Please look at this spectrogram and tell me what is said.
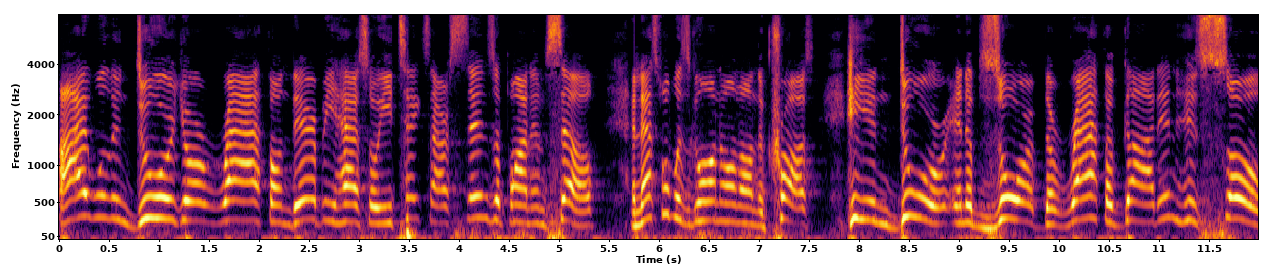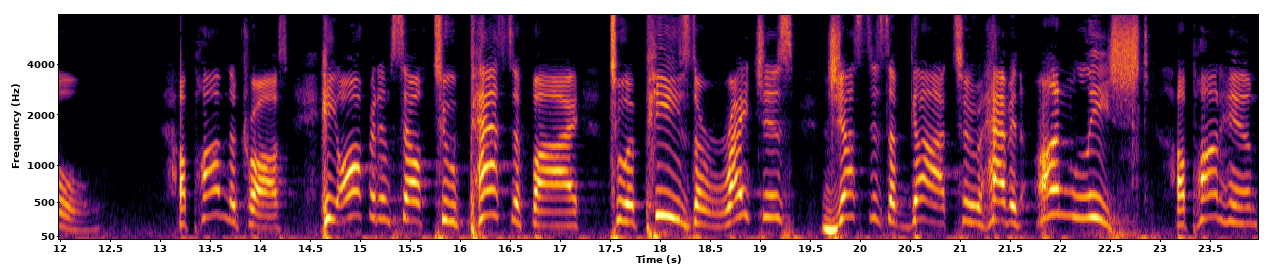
I will endure your wrath on their behalf. So he takes our sins upon himself. And that's what was going on on the cross. He endured and absorbed the wrath of God in his soul. Upon the cross, he offered himself to pacify, to appease the righteous justice of God, to have it unleashed upon him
